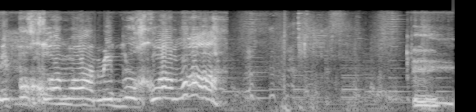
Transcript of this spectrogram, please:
Mais pourquoi moi? Mais pourquoi moi?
